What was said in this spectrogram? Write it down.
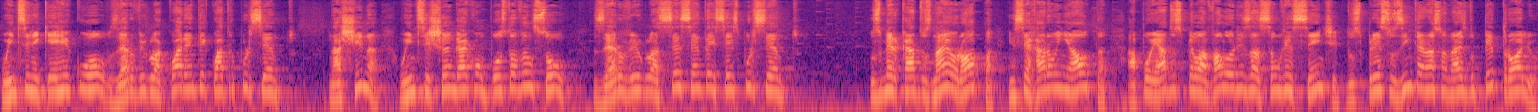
o índice Nikkei recuou 0,44%. Na China, o índice Xangai Composto avançou 0,66%. Os mercados na Europa encerraram em alta, apoiados pela valorização recente dos preços internacionais do petróleo,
